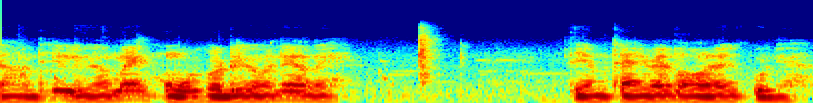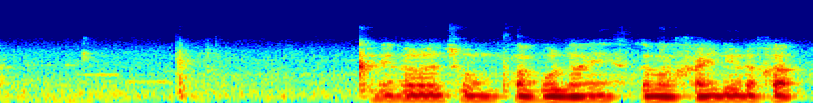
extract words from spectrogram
ด่านที่เหลือแม่งโหดกว่าเดิมแน่เลย เตรียมใจไว้รอได้กูเนี่ยใครเข้ามาชมฝากกดไลค์สมัครใครด้วยนะครับ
